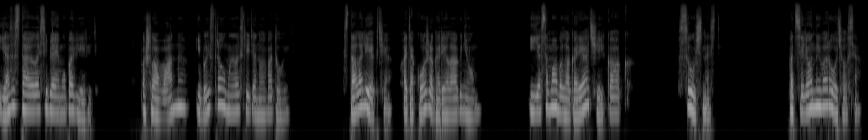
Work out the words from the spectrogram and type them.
Я заставила себя ему поверить. Пошла в ванную и быстро умылась ледяной водой. Стало легче, хотя кожа горела огнем. И я сама была горячей, как... сущность. Подселенный ворочался,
